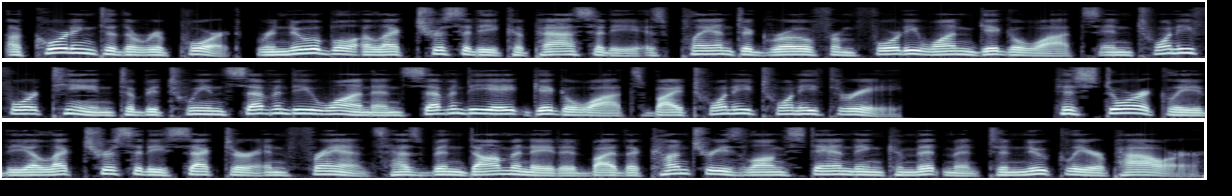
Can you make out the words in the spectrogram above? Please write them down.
According to the report, renewable electricity capacity is planned to grow from 41 gigawatts in 2014 to between 71 and 78 gigawatts by 2023. Historically the electricity sector in France has been dominated by the country's long-standing commitment to nuclear power.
